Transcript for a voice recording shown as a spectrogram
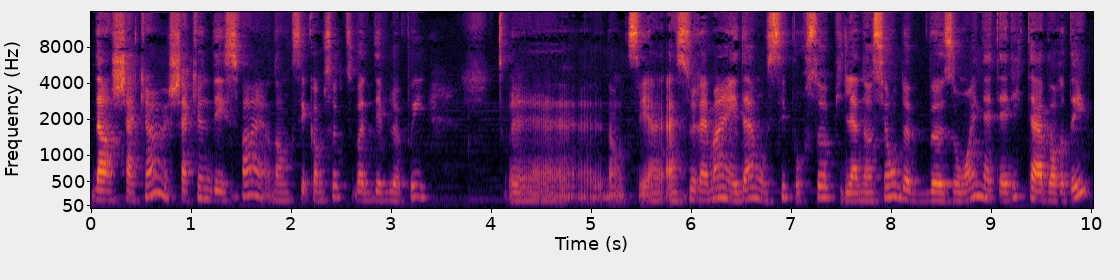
dans chacun, chacune des sphères. Donc, c'est comme ça que tu vas te développer. Euh, donc, c'est assurément aidant aussi pour ça. Puis la notion de besoin, Nathalie, que tu as abordée,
